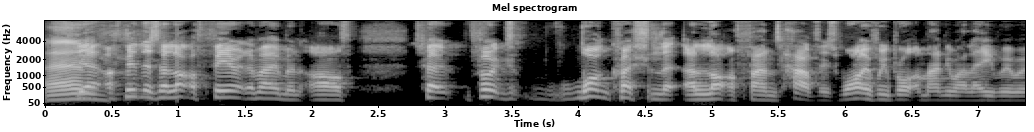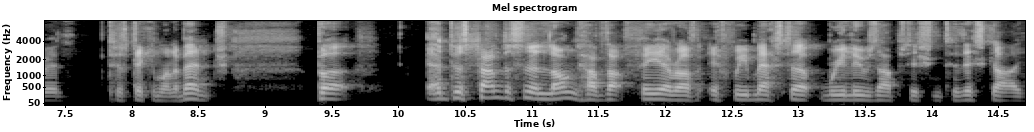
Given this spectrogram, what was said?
Um, yeah, I think there's a lot of fear at the moment of. So, for ex- one question that a lot of fans have is why have we brought Emmanuel Aiwu in to stick him on a bench? But does Sanderson and Long have that fear of if we mess up, we lose our position to this guy?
